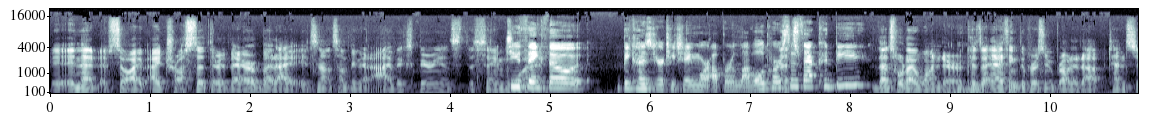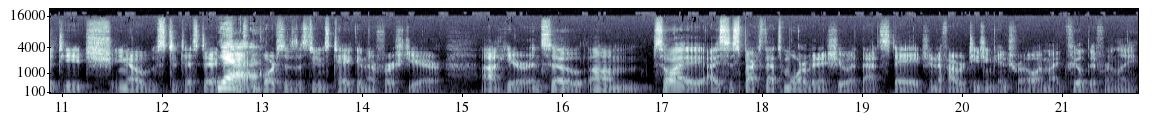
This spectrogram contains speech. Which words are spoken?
In that, so I, I trust that they're there, but I, it's not something that I've experienced the same. Way. Do you way. think though? Because you're teaching more upper level courses, that's, that could be. That's what I wonder. Because mm-hmm. I, I think the person who brought it up tends to teach, you know, statistics yeah. and some courses that students take in their first year uh, here. And so, um, so I, I suspect that's more of an issue at that stage. And if I were teaching intro, I might feel differently.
